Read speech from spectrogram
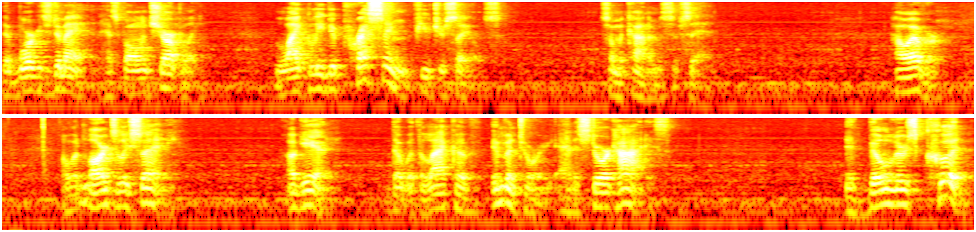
that mortgage demand has fallen sharply, likely depressing future sales, some economists have said. However, I would largely say, again, that with the lack of inventory at historic highs, if builders could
